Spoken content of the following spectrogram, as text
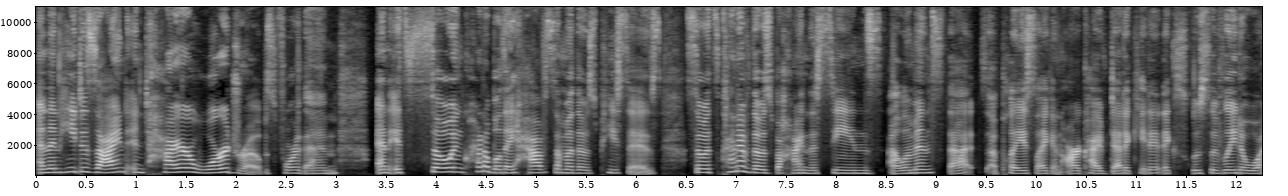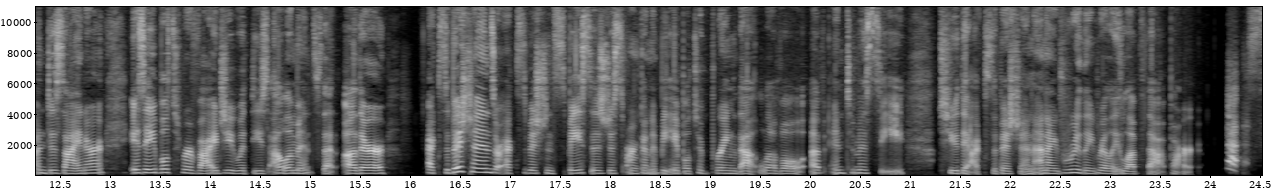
And then he designed entire wardrobes for them. And it's so incredible. They have some of those pieces. So it's kind of those behind the scenes elements that a place like an archive dedicated exclusively to one designer is able to provide you with these elements that other exhibitions or exhibition spaces just aren't going to be able to bring that level of intimacy to the exhibition. And I really, really love that part. Yes.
